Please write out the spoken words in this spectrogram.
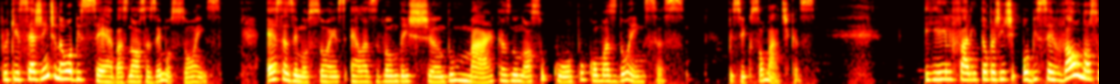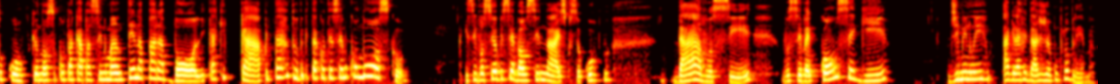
Porque se a gente não observa as nossas emoções, essas emoções, elas vão deixando marcas no nosso corpo, como as doenças psicossomáticas. E ele fala então para a gente observar o nosso corpo, que o nosso corpo acaba sendo uma antena parabólica que capta tudo que está acontecendo conosco. E se você observar os sinais que o seu corpo dá a você, você vai conseguir diminuir a gravidade de algum problema.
